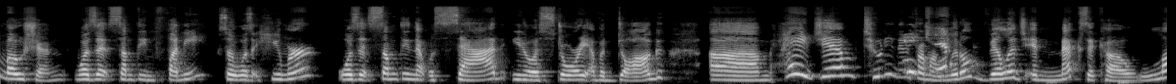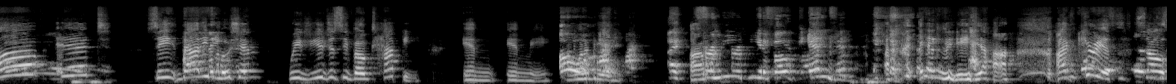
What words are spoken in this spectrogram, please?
emotion? Was it something funny? So was it humor? Was it something that was sad? You know, a story of a dog. Um, hey, Jim, tuning in hey, from Jim. a little village in Mexico. Love it. See that emotion? We you just evoked happy in in me. Oh, I want to be. I, I, I, for me, we evoke envy. envy, yeah. I'm curious. So,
